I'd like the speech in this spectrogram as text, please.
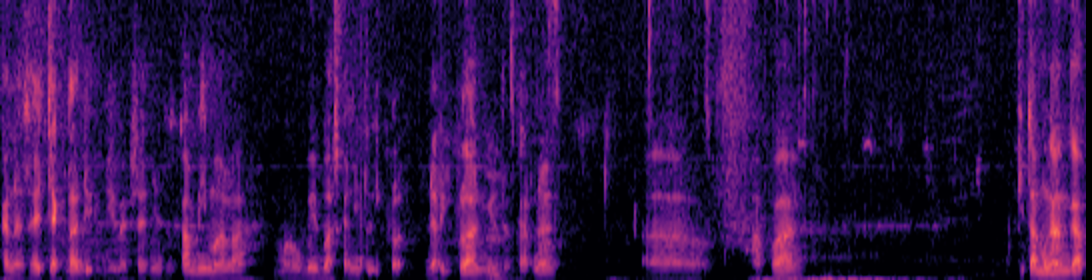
Karena saya cek tadi di websitenya itu kami malah mau bebaskan itu iklan dari iklan gitu. Karena eh, apa kita menganggap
